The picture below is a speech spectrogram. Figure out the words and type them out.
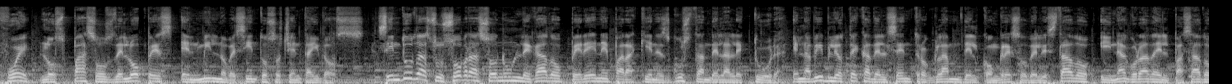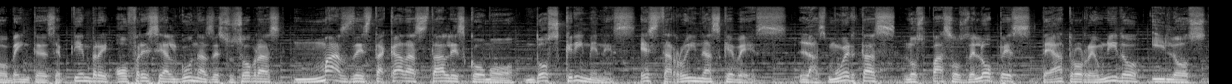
fue Los Pasos de López en 1982. Sin duda sus obras son un legado perenne para quienes gustan de la lectura. En la biblioteca del Centro GLAM del Congreso del Estado, inaugurada el pasado 20 de septiembre, ofrece algunas de sus obras más destacadas tales como Dos Crímenes, Estas Ruinas que ves, Las Muertas, Los Pasos de López, Teatro Reunido y Los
